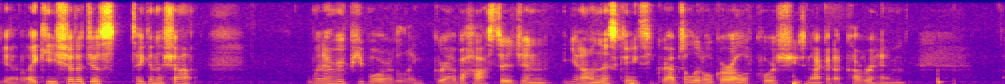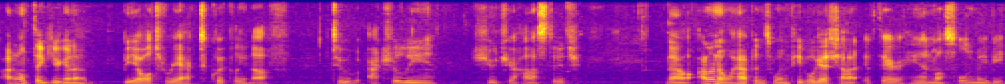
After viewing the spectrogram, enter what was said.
yeah, like, he should have just taken the shot whenever people are like grab a hostage and you know in this case he grabs a little girl of course she's not going to cover him. I don't think you're going to be able to react quickly enough to actually shoot your hostage. Now i don't know what happens when people get shot. If their hand muscles maybe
